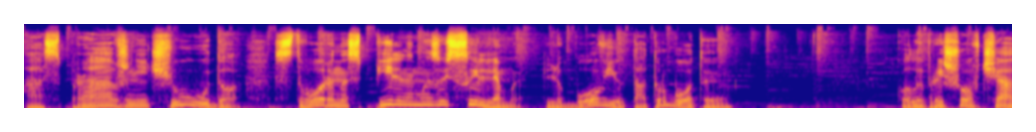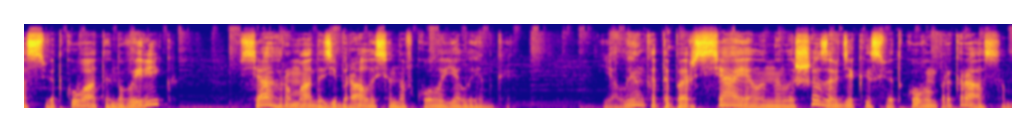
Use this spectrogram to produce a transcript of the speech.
а справжнє чудо, створене спільними зусиллями, любов'ю та турботою. Коли прийшов час святкувати Новий рік, вся громада зібралася навколо ялинки. Ялинка тепер сяяла не лише завдяки святковим прикрасам,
